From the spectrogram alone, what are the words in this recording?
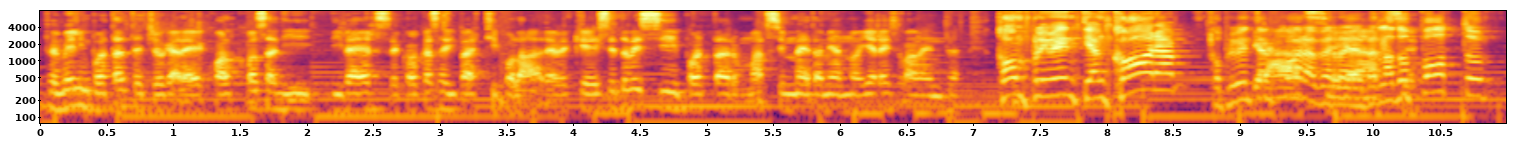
per me l'importante è giocare qualcosa di diverso, qualcosa di particolare, perché se dovessi portare un mazzo in meta mi annoierei solamente. Complimenti ancora, complimenti grazie, ancora per, per la top 8.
